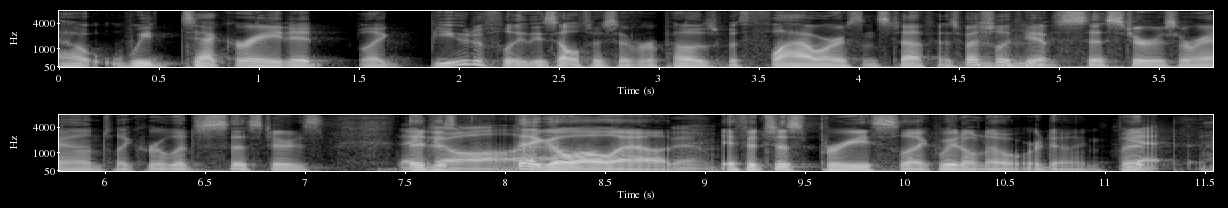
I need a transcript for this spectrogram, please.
uh, we decorated like beautifully these altars of repose with flowers and stuff. Especially if you Mhm. have sisters around, like religious sisters, They they, go just they out. go all out. Yeah. If it's just priests, like we don't know what we're doing. But yeah.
